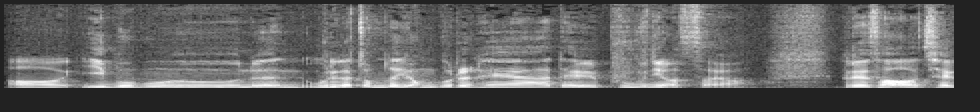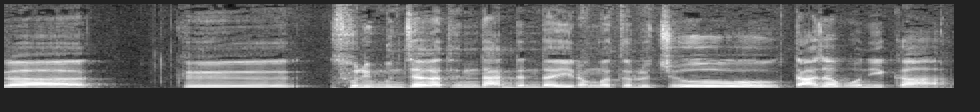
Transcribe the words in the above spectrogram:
어, 이 부분은 우리가 좀 더 연구를 해야 될 부분이었어요. 그래서 제가 그 술이 문제가 된다 안 된다 이런 것들을 쭉 따져보니까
